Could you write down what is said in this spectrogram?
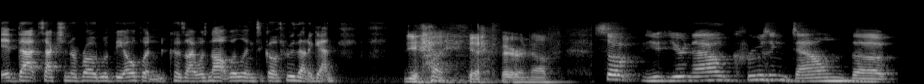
it, that section of road would be opened because I was not willing to go through that again. Yeah, yeah, fair enough. So you, are now cruising down the.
